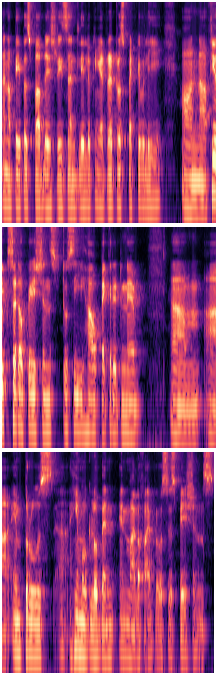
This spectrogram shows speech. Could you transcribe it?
you know, papers published recently looking at retrospectively on a few set of patients to see how pacritinib um, uh, improves uh, hemoglobin in myelofibrosis patients.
